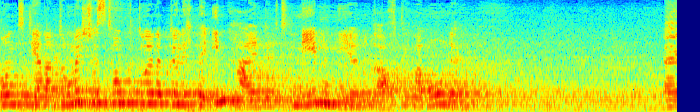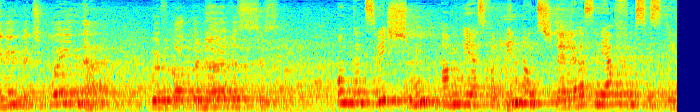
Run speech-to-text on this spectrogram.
Und die anatomische Struktur natürlich beinhaltet die Nebennieren und auch die Hormone. And in between that, we've got the nervous system. Und dazwischen haben wir als Verbindungsstelle das Nervensystem.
